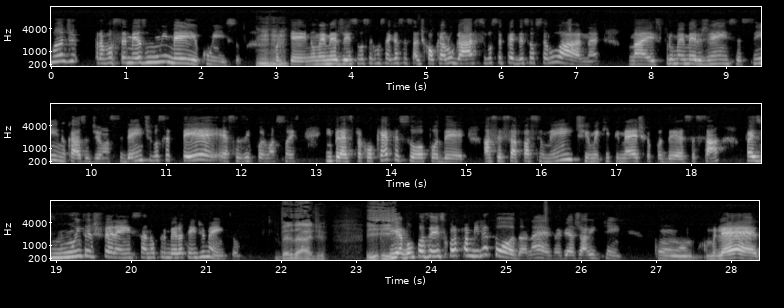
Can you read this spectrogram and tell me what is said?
mande para você mesmo um e-mail com isso. Uhum. Porque numa emergência você consegue acessar de qualquer lugar se você perder seu celular, né? Mas para uma emergência, assim, no caso de um acidente, você ter essas informações impressas para qualquer pessoa poder acessar facilmente, uma equipe médica poder acessar, faz muita diferença no primeiro atendimento. Verdade. E, e... e é bom fazer isso com a família toda, né? Vai viajar, enfim, com a mulher,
